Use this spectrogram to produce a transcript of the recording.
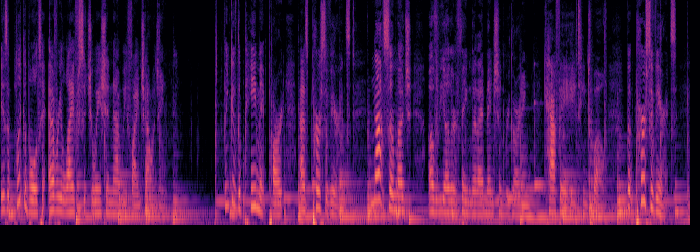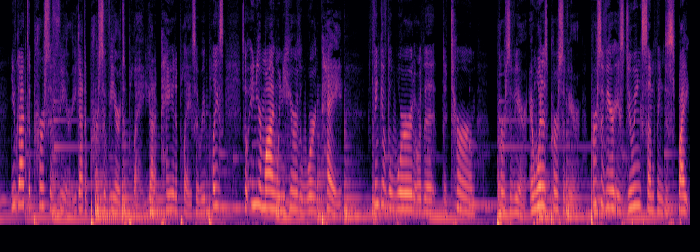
is applicable to every life situation that we find challenging. Think of the payment part as perseverance, not so much of the other thing that I mentioned regarding Cafe 1812. But perseverance. You've got to persevere. You got to persevere to play. You got to pay to play. So replace so in your mind when you hear the word pay, think of the word or the, the term persevere. And what is persevere? Persevere is doing something despite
